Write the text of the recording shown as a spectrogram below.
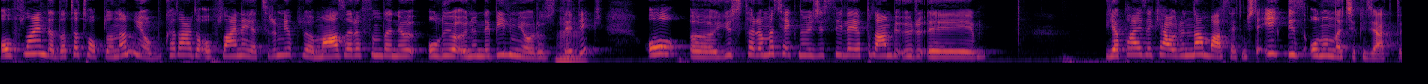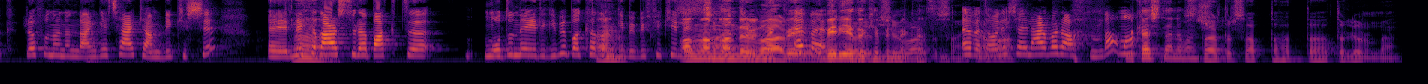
offline'da data toplanamıyor. Bu kadar da offline'a yatırım yapılıyor. Mağaza rafında ne oluyor önünde bilmiyoruz dedik. O e, yüz tarama teknolojisiyle yapılan bir ürü, e, yapay zeka üründen bahsetmişti. İlk biz onunla çıkacaktık. Rafın önünden geçerken bir kişi e, ne Ha. kadar süre baktı, modu neydi gibi bakalım Aynen. gibi bir fikirle Anlamlandırabilmek Vardı. ve Evet. veriye Böyle bir şey dökebilmek vardı aslında. sanki Evet ama öyle şeyler var aslında ama Birkaç tane var. şu- Starter Sub'da hatta hatırlıyorum ben.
